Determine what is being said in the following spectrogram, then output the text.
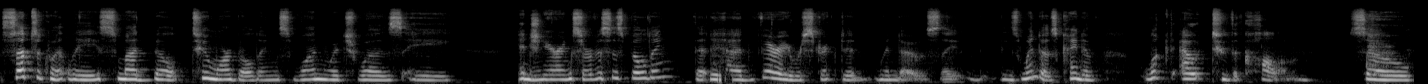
subsequently SMUD built two more buildings, one which was a engineering services building that mm. had very restricted windows. They, these windows kind of looked out to the column. So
